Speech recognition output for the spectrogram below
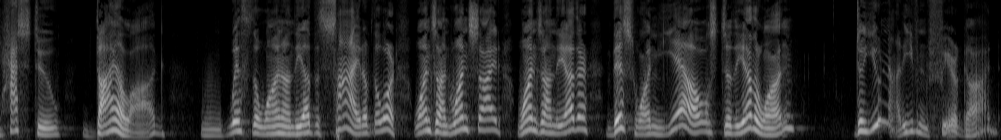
has to dialogue with the one on the other side of the Lord. One's on one side, one's on the other. This one yells to the other one, Do you not even fear God?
